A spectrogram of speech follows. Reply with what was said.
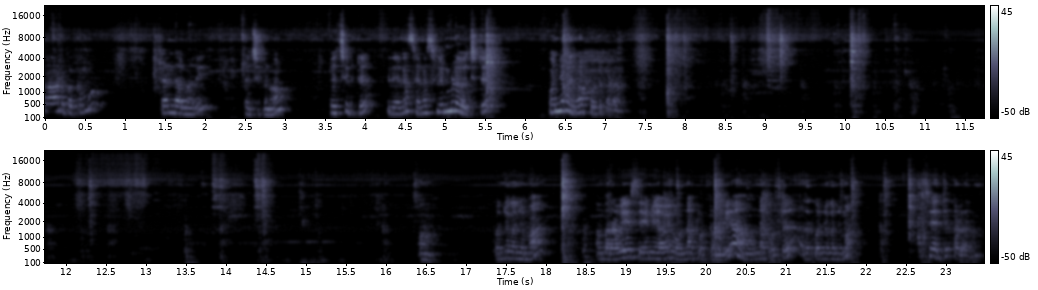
நாலு பக்கமும் சேர்ந்த மாதிரி வச்சுக்கணும். வச்சுக்கிட்டு இது என்ன செய்யணும்? ஸ்லிம்மில் வச்சுட்டு கொஞ்சம் கொஞ்சமாக போட்டு கடணும் ஆ கொஞ்சம் கொஞ்சமாக நம்ம ரவையும் சேமியாவையும் ஒன்றா போட்டோம் இல்லையா? ஒன்றா போட்டு அதை கொஞ்சம் கொஞ்சமாக சேர்த்து கலரணும்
